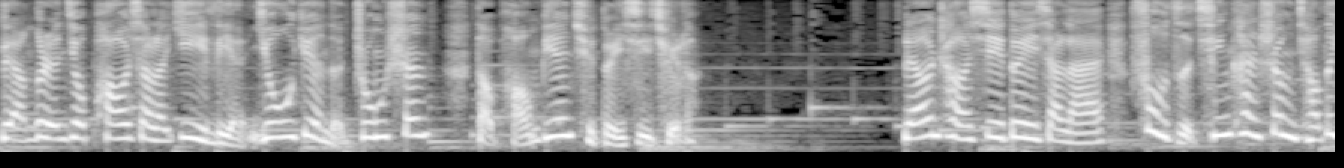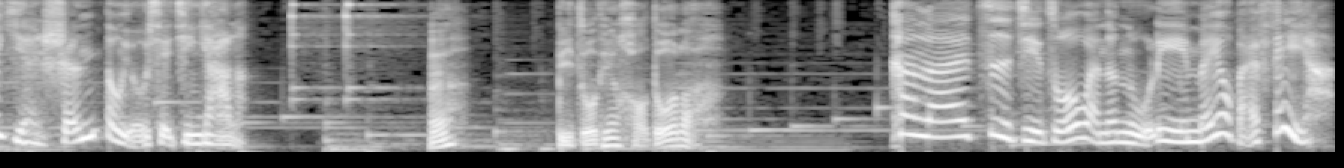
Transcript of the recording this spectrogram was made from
两个人就抛下了一脸幽怨的钟深，到旁边去对戏去了。两场戏对下来，父子清看盛乔的眼神都有些惊讶了。哎，比昨天好多了。看来自己昨晚的努力没有白费呀。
